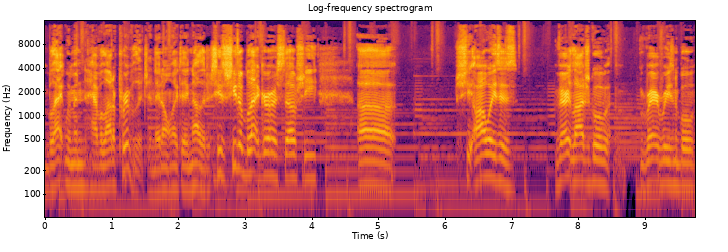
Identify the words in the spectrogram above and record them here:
black women have a lot of privilege and they don't like to acknowledge it. She's she's a black girl herself. She uh, she always is very logical, very reasonable.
